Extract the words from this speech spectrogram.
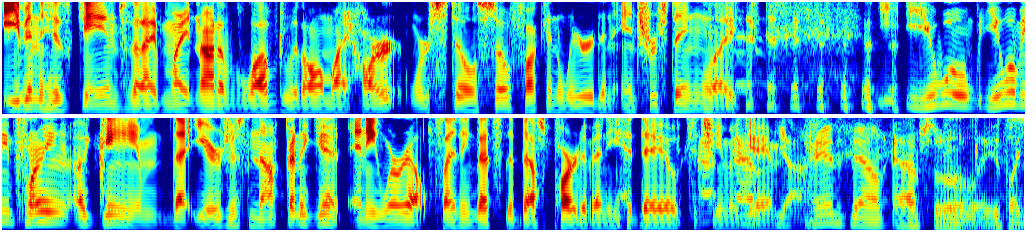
even his games that I might not have loved with all my heart were still so fucking weird and interesting. Like y- you will you will be playing a game that you're just not gonna get anywhere else. I think that's the best part of any Hideo Kojima A- a- game. Yeah, hands down, absolutely. It's like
